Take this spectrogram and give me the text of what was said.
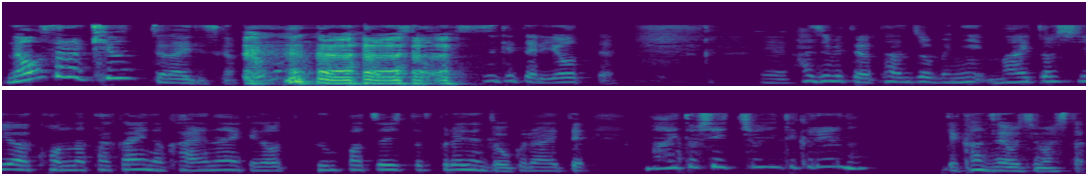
なおさらキュンじゃないですか。続けてるよって。えー初めての誕生日に、毎年はこんな高いの買えないけど、奮発したプレゼント送られて、毎年一緒にいてくれるの？って感じで落ちました。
